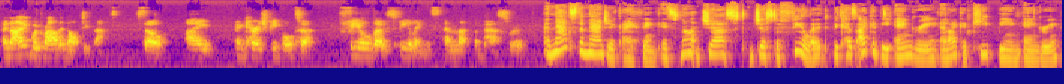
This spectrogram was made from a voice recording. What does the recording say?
And I would rather not do that. So I encourage people to feel those feelings and let them pass through. And that's the magic, I think. It's not just just to feel it because I could be angry and I could keep being angry.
